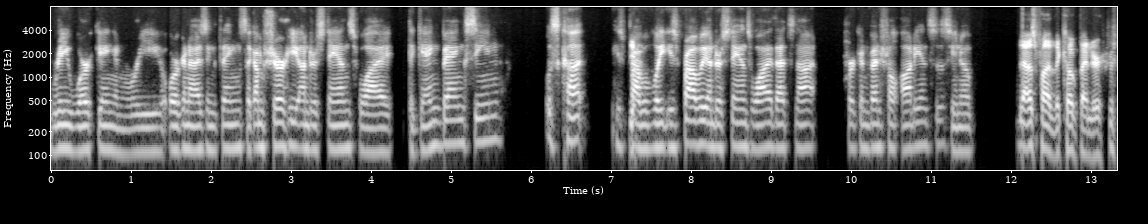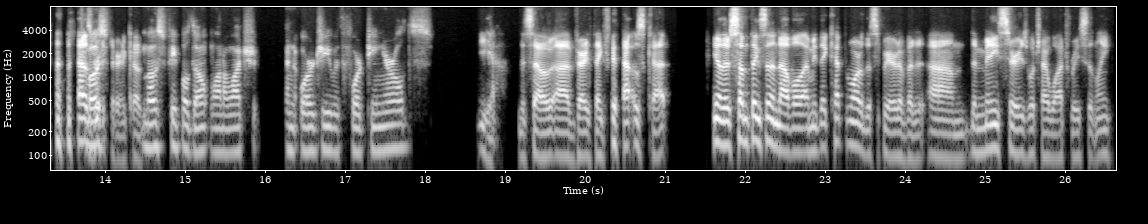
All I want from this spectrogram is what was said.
reworking and reorganizing things. Like I'm sure he understands why the gangbang scene was cut He's probably yeah. he's probably understands why that's not for conventional audiences. You know, that was probably the coke bender. that was most. Most people don't want to watch an orgy with fourteen year olds. Yeah, so uh, very thankfully that was cut. You know, there's some things in the novel. I mean, they kept more of the spirit of it. Um, the miniseries, which I watched recently,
